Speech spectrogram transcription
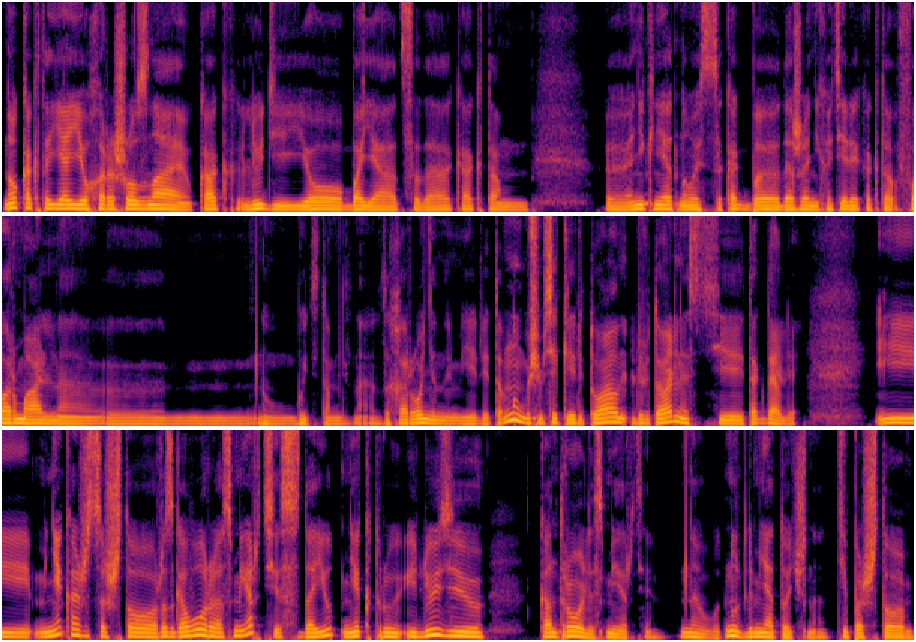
но как-то я ее хорошо знаю, как люди ее боятся, да, как там они к ней относятся, как бы даже они хотели как-то формально, э, ну, быть там, не знаю, захороненными или там, ну, в общем, всякие ритуал, ритуальности и так далее. И мне кажется, что разговоры о смерти создают некоторую иллюзию контроля смерти. Ну, вот, ну, для меня точно. Типа, что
